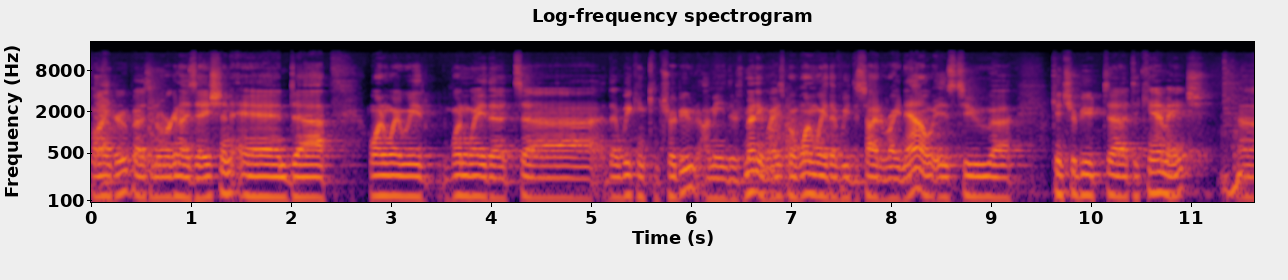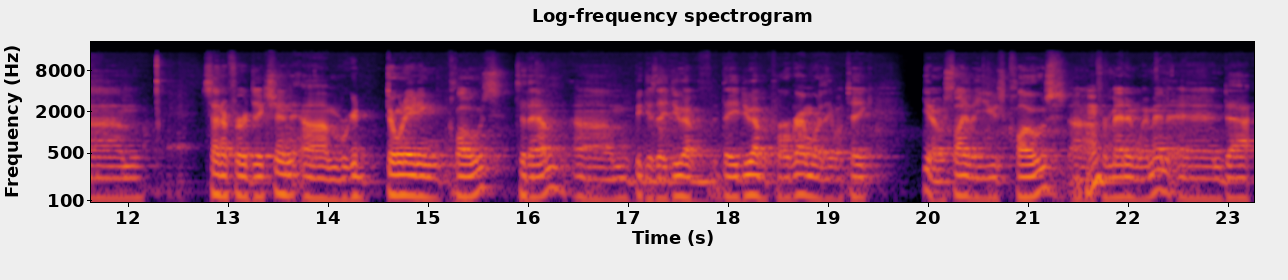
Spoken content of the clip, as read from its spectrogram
Vine Group, as an organization, and uh, one way we, one way that uh, that we can contribute. I mean, there's many ways, but one way that we decided right now is to uh, contribute uh, to CAMH, um, Center for Addiction. Um, we're donating clothes to them um, because they do have they do have a program where they will take. You know, slightly used clothes uh, for men and women, and uh,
